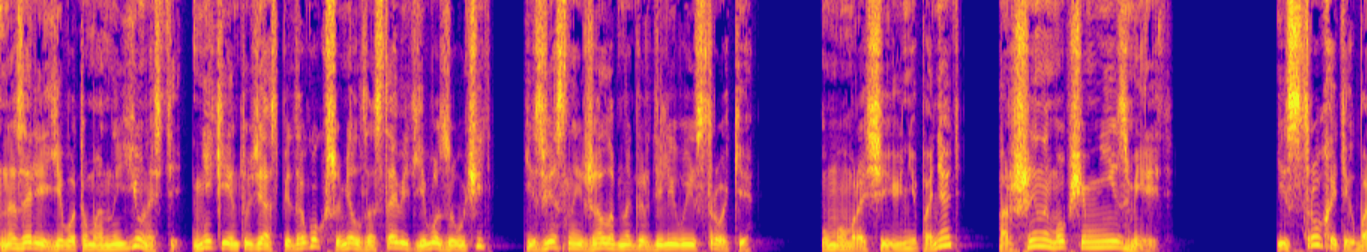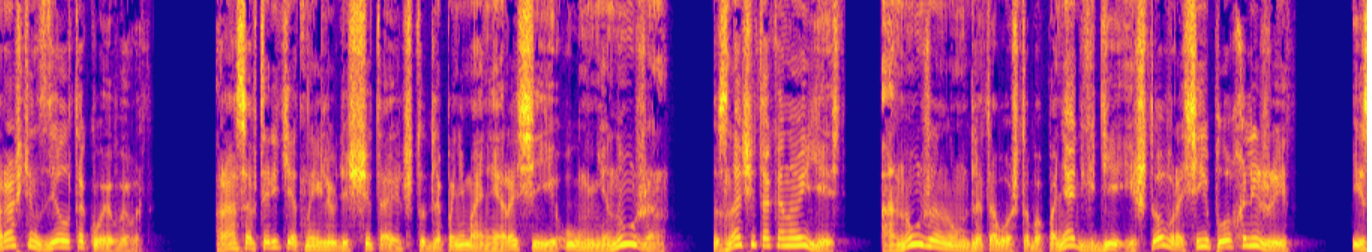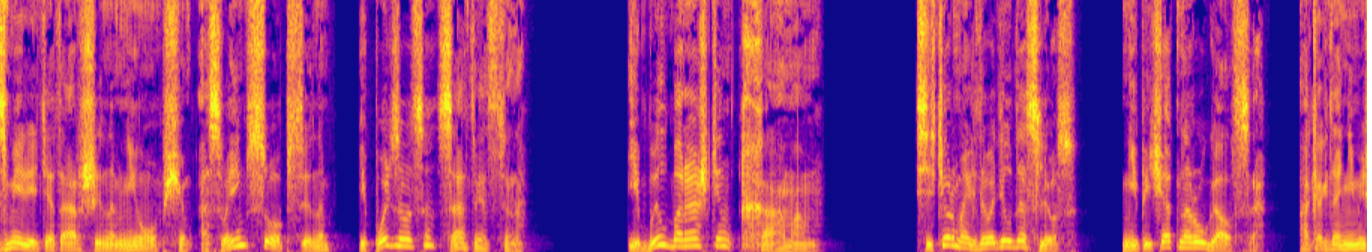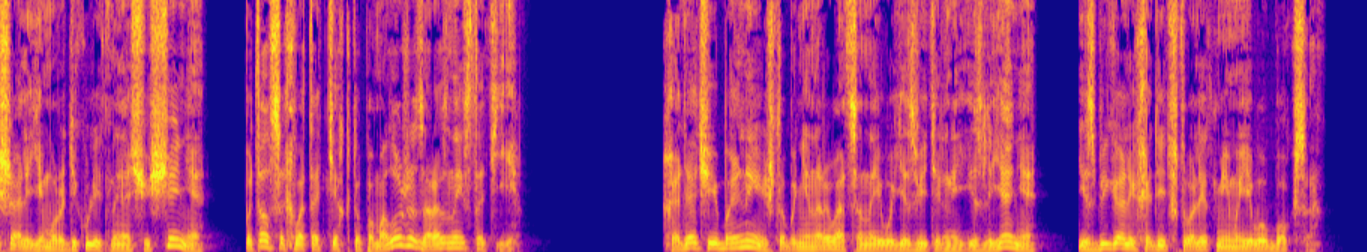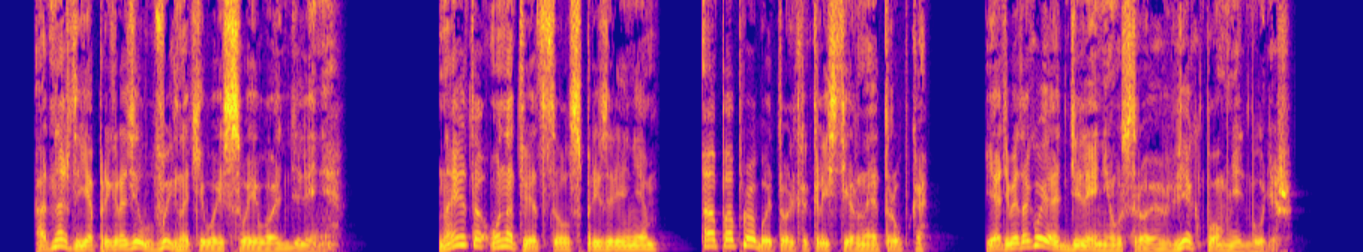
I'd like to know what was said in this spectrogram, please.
На заре его туманной юности некий энтузиаст-педагог сумел заставить его заучить известные жалобно-горделивые строки «Умом Россию не понять, аршином общим не измерить». Из строк этих Барашкин сделал такой вывод. Раз авторитетные люди считают, что для понимания России ум не нужен, значит, так оно и есть. А нужен ум для того, чтобы понять, где и что в России плохо лежит, измерить это аршином не общим, а своим собственным и пользоваться соответственно. И был Барашкин хамом. Сестер моих доводил до слез. Непечатно ругался, а когда не мешали ему радикулитные ощущения, пытался хватать тех, кто помоложе, за разные статьи. Ходячие больные, чтобы не нарываться на его язвительные излияния, избегали ходить в туалет мимо его бокса. Однажды я пригрозил выгнать его из своего отделения. На это он ответствовал с презрением. «А попробуй только, клестирная трубка. Я тебе такое отделение устрою, век помнить будешь».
